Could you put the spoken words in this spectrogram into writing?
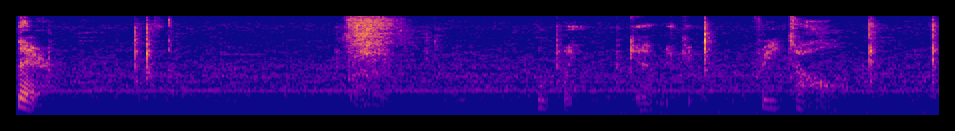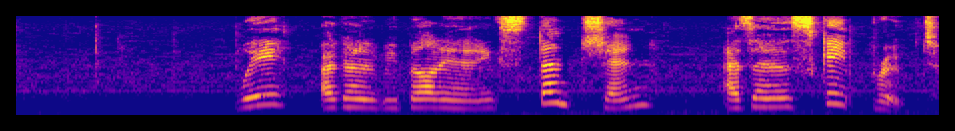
There. Oh wait, gotta pretty tall. We are going to be building an extension as an escape route.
